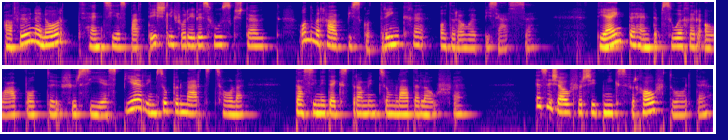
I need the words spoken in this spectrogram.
An vielen Orten haben sie ein paar Tischchen vor ihr Haus gestellt und man kann etwas trinken oder auch etwas essen. Die einen haben den Besuchern auch angeboten, für sie ein Bier im Supermarkt zu holen, dass sie nicht extra zum Laden laufen müssen. Es ist auch verschiedenes verkauft worden.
